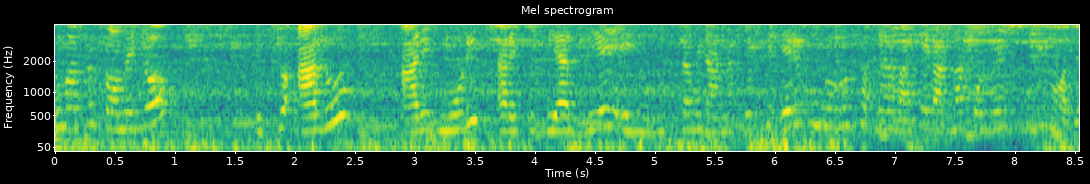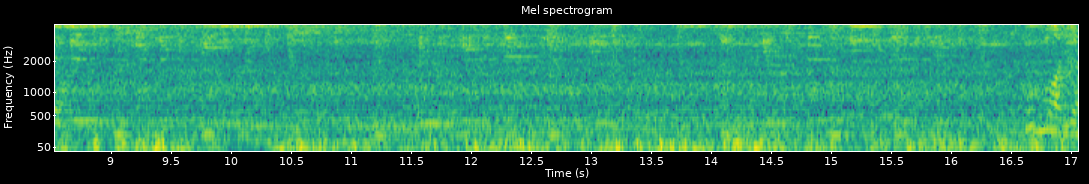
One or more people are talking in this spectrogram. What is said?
শুধুমাত্র টমেটো, একটু আলু, আর এক মরিচ, আর একটু পেঁয়াজ দিয়ে এই নুডলসটা আমি রান্না করছি। এরকম নুডলস আপনারা বাসায় রান্না করবেন, খুবই মজা। খুব মজা।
